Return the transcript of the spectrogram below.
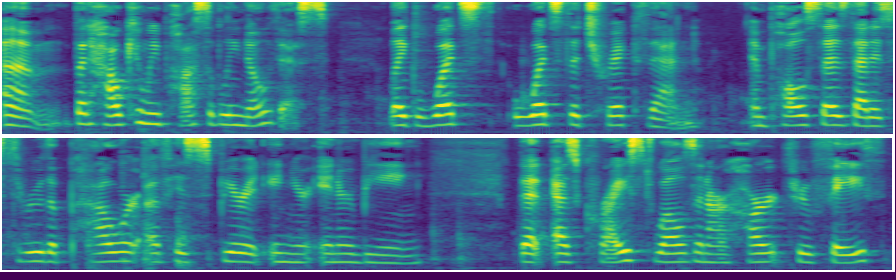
um but how can we possibly know this? Like what's what's the trick then? And Paul says that it's through the power of his spirit in your inner being that as Christ dwells in our heart through faith,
